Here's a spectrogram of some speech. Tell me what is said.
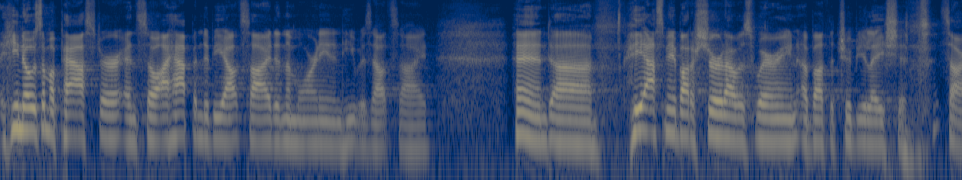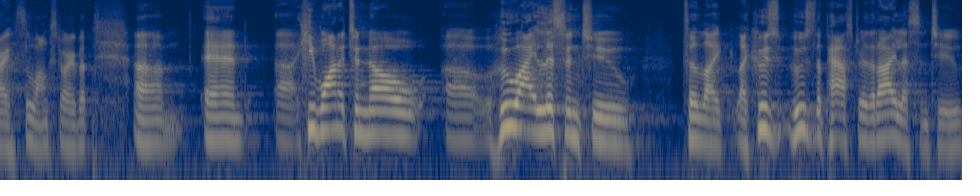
he knows I'm a pastor, and so I happened to be outside in the morning, and he was outside. And uh, he asked me about a shirt I was wearing about the tribulation. Sorry, it's a long story, but um, and uh, he wanted to know uh, who I listen to, to like like who's who's the pastor that I listen to,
